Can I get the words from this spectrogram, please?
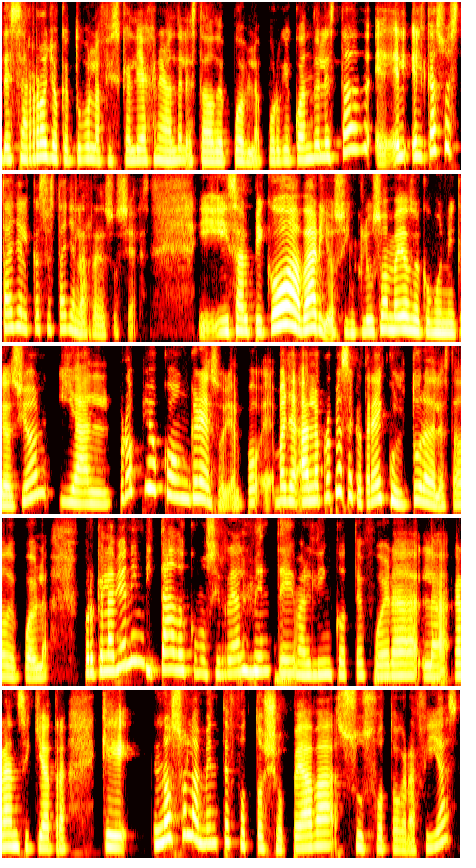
desarrollo que tuvo la Fiscalía General del Estado de Puebla, porque cuando el, estado, el, caso estalla, el caso estalla en las redes sociales y, salpicó a varios, incluso a medios de comunicación y al propio Congreso y al, vaya, a la propia Secretaría de Cultura del Estado de Puebla, porque la habían invitado como si realmente Marilyn Cote fuera la gran psiquiatra que no solamente photoshopeaba sus fotografías,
